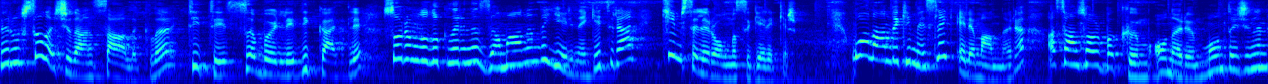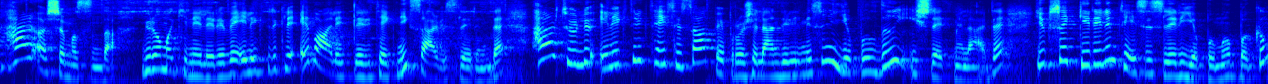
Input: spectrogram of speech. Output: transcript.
ve ruhsal açıdan sağlıklı, titiz, sabırlı, dikkatli, sorumluluklarını zamanında yerine getiren kimseler olması gerekir. Bu alandaki meslek elemanları asansör bakım, onarım, montajının her aşamasında büro makineleri ve elektrikli ev aletleri teknik servislerinde her türlü elektrik tesisat ve projelendirilmesinin yapıldığı işletmelerde yüksek gerilim tesisleri yapımı, bakım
